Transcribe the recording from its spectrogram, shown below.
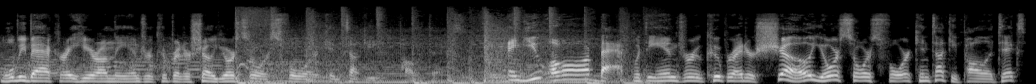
We'll be back right here on the Andrew Cooper Show, your source for Kentucky politics. And you are back with the Andrew Cooper Show, your source for Kentucky politics.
